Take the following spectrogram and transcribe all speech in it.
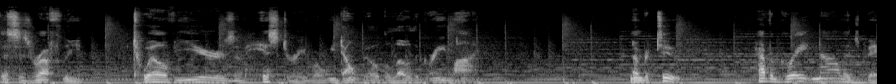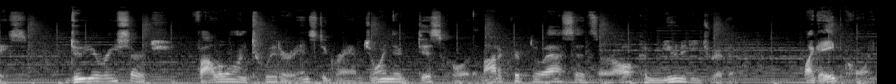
This is roughly 12 years of history where we don't go below the green line. Number two, have a great knowledge base. Do your research. Follow on Twitter, Instagram, join their Discord. A lot of crypto assets are all community driven, like ApeCoin,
